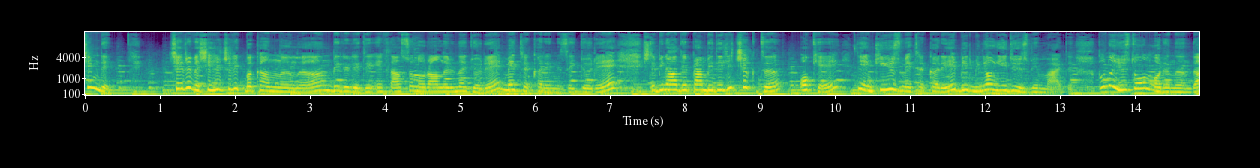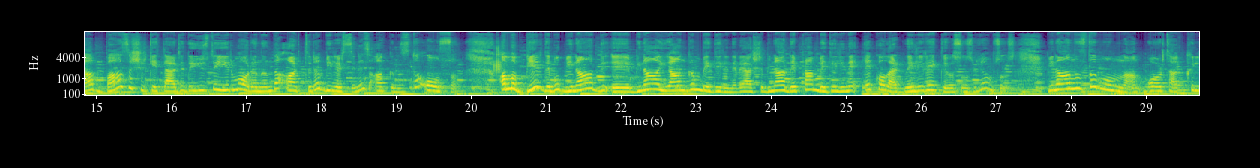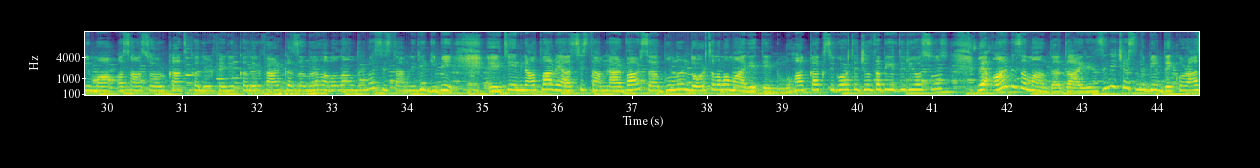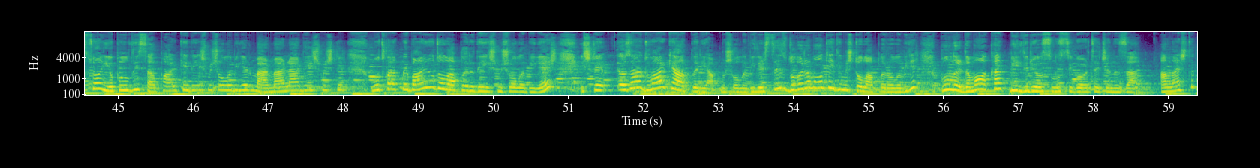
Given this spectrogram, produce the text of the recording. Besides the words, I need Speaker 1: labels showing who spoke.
Speaker 1: Şimdi Çevre ve Şehircilik Bakanlığı'nın belirlediği enflasyon oranlarına göre metrekarenize göre işte bina deprem bedeli çıktı. Okey. Diyelim ki 100 metrekareye 1 milyon 700 bin verdi. Bunu %10 oranında bazı şirketlerde de %20 oranında arttırabilirsiniz. Aklınızda olsun. Ama bir de bu bina e, bina yangın bedeline veya işte bina deprem bedeline ek olarak neleri ekliyorsunuz biliyor musunuz? Binanızda bulunan ortak klima, asansör, kat kaloriferi, kalorifer kazanı, havalandırma sistemleri gibi e, teminatlar veya sistemler varsa bunların da ortalama maliyetlerini muhakkak sigortacınıza bildiriyorsunuz ve aynı zamanda dairenizin içerisinde bir dekorasyon yapıldıysa parke değişmiş olabilir, mermerler değişmiştir, mutfak ve banyo dolapları değişmiş olabilir. İşte özel duvar kağıtları yapmış olabilirsiniz. Duvara monte edilmiş dolaplar olabilir. Bunları da muhakkak bildiriyorsunuz sigortacınıza. Anlaştık?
